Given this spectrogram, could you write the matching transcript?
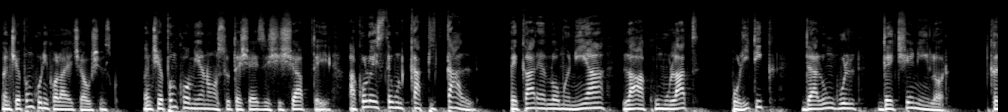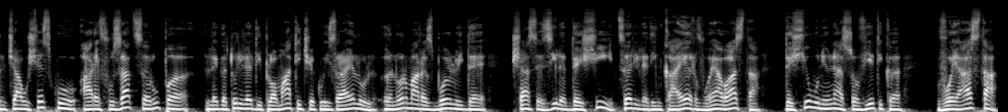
Începând cu Nicolae Ceaușescu, începând cu 1967, acolo este un capital pe care România l-a acumulat politic de-a lungul deceniilor. Când Ceaușescu a refuzat să rupă legăturile diplomatice cu Israelul în urma războiului de șase zile, deși țările din Caer voiau asta, deși Uniunea Sovietică voia asta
